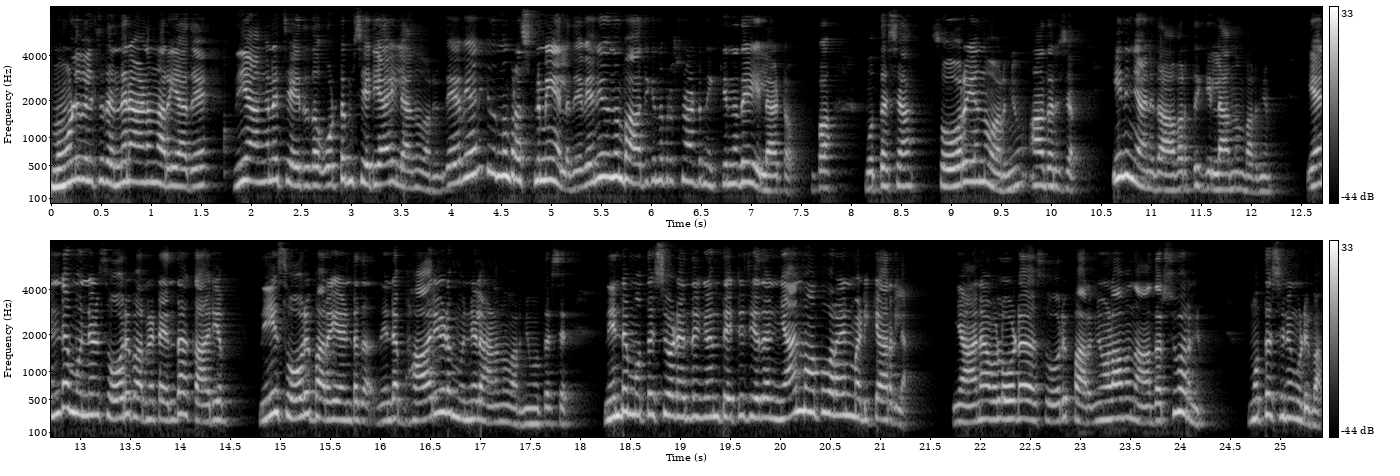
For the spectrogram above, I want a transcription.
മോൾ വിളിച്ചത് എന്തിനാണെന്ന് അറിയാതെ നീ അങ്ങനെ ചെയ്തത് ഒട്ടും ശരിയായില്ല എന്ന് പറഞ്ഞു. ദേവയാനിക്ക് ഇതൊന്നും പ്രശ്നമേ അല്ല. ദേവയാനി ഒന്നും ബാധിക്കുന്ന പ്രശ്നമായിട്ട് നിൽക്കുന്നതേ ഇല്ല കേട്ടോ. അപ്പൊ മുത്തശ്ശ സോറി എന്ന് പറഞ്ഞു ആദർശ. ഇനി ഞാനിത് ആവർത്തിക്കില്ല എന്നും പറഞ്ഞു. എന്റെ മുന്നിൽ സോറി പറഞ്ഞിട്ട് എന്താ കാര്യം? നീ സോറി പറയേണ്ടത് നിന്റെ ഭാര്യയുടെ മുന്നിലാണെന്ന് പറഞ്ഞു മുത്തശ്ശൻ. നിന്റെ മുത്തശ്ശിയോട് എന്തെങ്കിലും തെറ്റ് ചെയ്താൽ ഞാൻ മാപ്പ് പറയാൻ മടിക്കാറില്ല. ഞാൻ അവളോട് സോറി പറഞ്ഞോളാമെന്ന് ആദർശ് പറഞ്ഞു. മുത്തശ്ശനും കൂടി വാ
